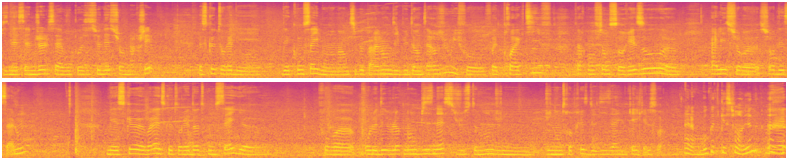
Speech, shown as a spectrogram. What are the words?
business angels et à vous positionner sur le marché? Est-ce que tu aurais des, des, conseils? Bon, on en a un petit peu parlé en début d'interview, il faut, faut, être proactif, faire confiance au réseau, euh, aller sur, euh, sur des salons. Mais est-ce que voilà, est-ce que tu aurais d'autres conseils euh, pour, euh, pour le développement business justement d'une entreprise de design, quelle qu'elle soit Alors, beaucoup de questions en une. Ouais.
